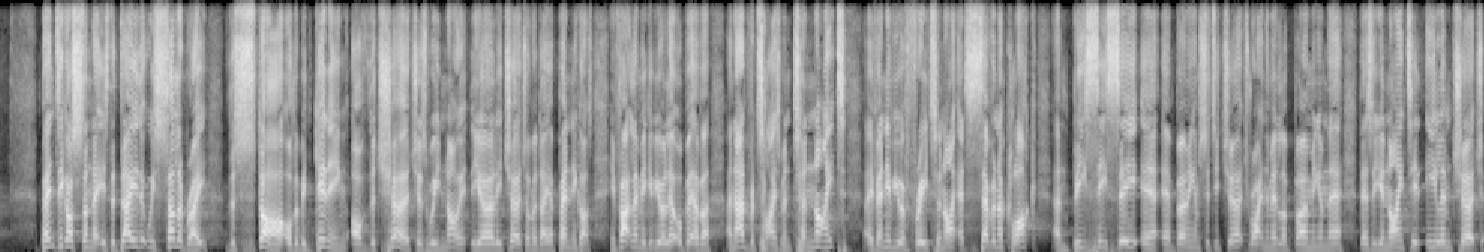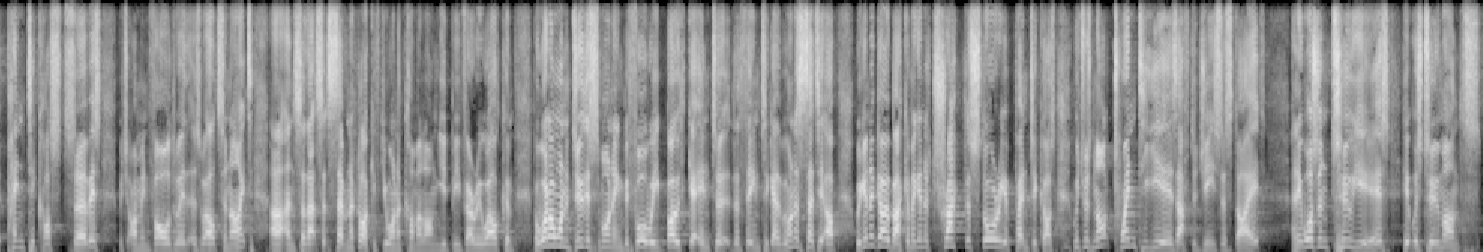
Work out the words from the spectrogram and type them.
Pentecost Sunday is the day that we celebrate the start or the beginning of the church as we know it, the early church on the day of Pentecost. In fact, let me give you a little bit of a, an advertisement. Tonight, if any of you are free tonight at 7 o'clock, and BCC in, in Birmingham City Church, right in the middle of Birmingham there, there's a United Elim Church Pentecost service, which I'm involved with as well tonight. Uh, and so that's at 7 o'clock. If you want to come along, you'd be very welcome. But what I want to do this morning, before we both get into the theme together, we want to set it up. We're going to go back and we're going to track the story of Pentecost, which was not 20 years after Jesus died, and it wasn't two years, it was two months.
